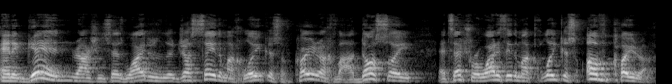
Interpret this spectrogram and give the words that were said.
And again, Rashi says, why doesn't it just say the Machloikas of Koirach, Va'adosoi, etc.? Why does it say the Machloikas of Koirach?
